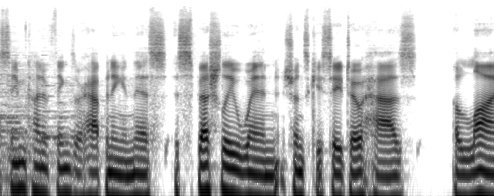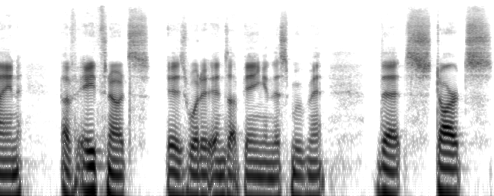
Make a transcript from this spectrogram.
The same kind of things are happening in this, especially when Shunske Sato has a line of eighth notes, is what it ends up being in this movement, that starts.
